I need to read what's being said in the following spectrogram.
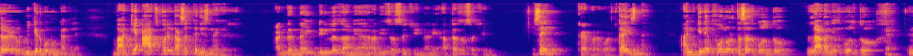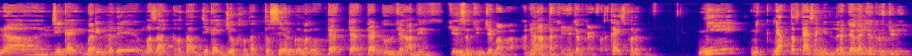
तळ विकेट बनवून टाकल्या. बाकी आजपर्यंत असं कधीच नाही घडलं. अंडर नाईन्टीनला जाण्याआधीचा सचिन आणि आताचा सचिन. सेम काय फरक वाटतो? काहीच नाही. आणखीन फोनवर तसाच बोलतो. लाडानेच बोलतो. जे काही. टीममध्ये मजाक होतात जे काही जोक्स होतात तो शेअर करतो. त्या त्या टूरच्या आधीचे. सचिनचे बाबा आणि. आताचे ह्याच्यात काय फरक? काहीच फरक नाही. मी मी मी आत्ताच काय सांगितलं जगाच्या दृष्टीने?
